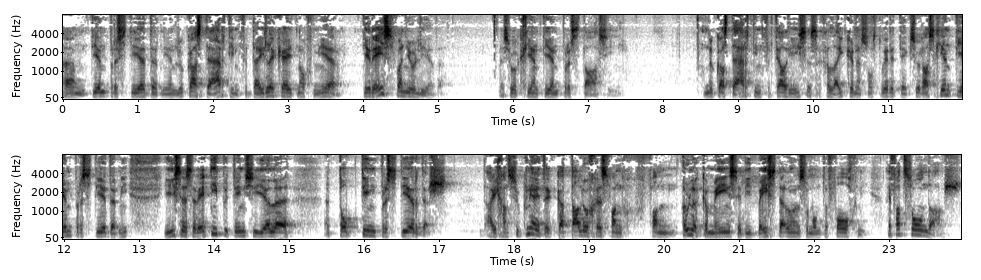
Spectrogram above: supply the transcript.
Ehm um, teenpresteerder nie. In Lukas 13 verduidelik hy dit nog meer. Die res van jou lewe is ook geen teenprestasie nie. In Lukas 13 vertel Jesus 'n gelykenis, ons tweede teks. So daar's geen teenpresteerder nie. Jesus red nie potensiële 'n top 10 presteerders. Hy gaan soek nie uit 'n katalogus van van oulike mense, die beste ouens om hom te volg nie. Hy vat sondaars.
